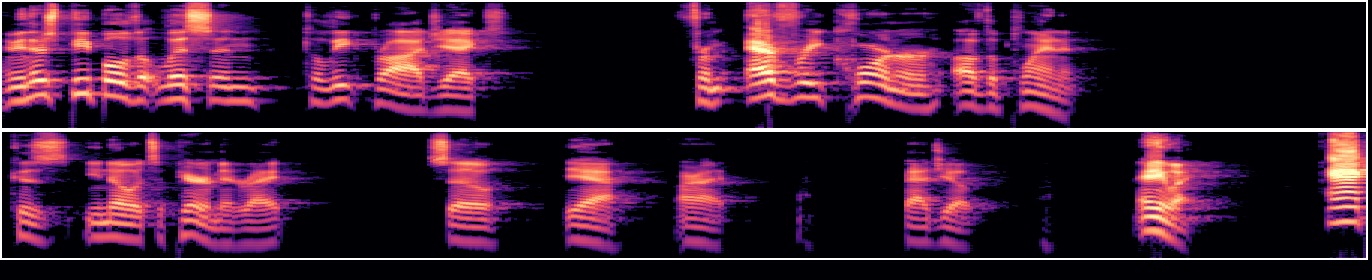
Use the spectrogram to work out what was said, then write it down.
I mean, there's people that listen to Leak Project from every corner of the planet. Because you know it's a pyramid, right? So, yeah, all right. Bad joke. Anyway, ack.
